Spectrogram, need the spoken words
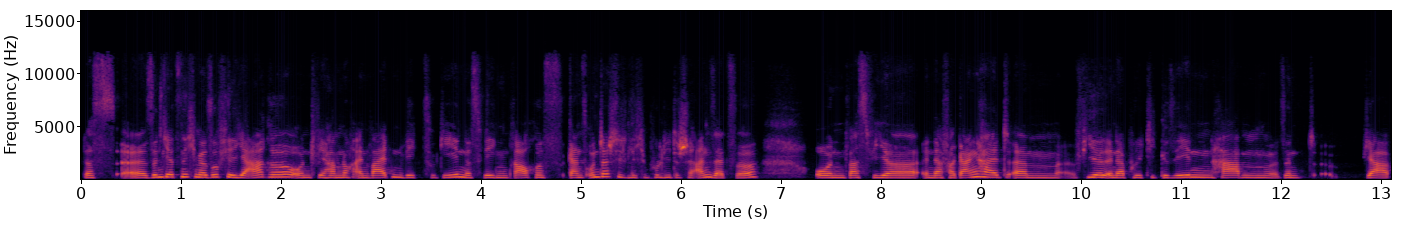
das äh, sind jetzt nicht mehr so viele Jahre und wir haben noch einen weiten Weg zu gehen. Deswegen braucht es ganz unterschiedliche politische Ansätze. Und was wir in der Vergangenheit ähm, viel in der Politik gesehen haben, sind ja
